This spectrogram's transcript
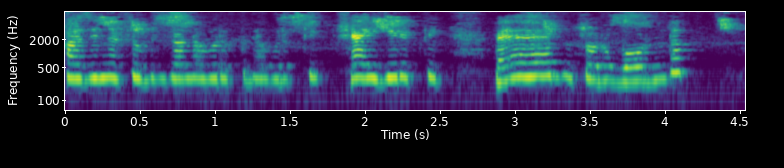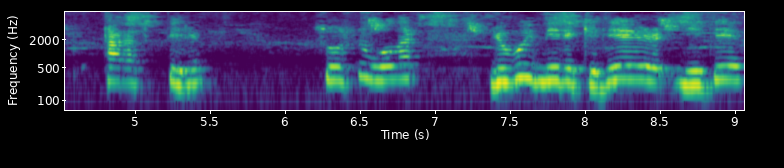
қазина су бізге анау керек мынау керек дейді шай керек дейді бәрін соның орындап таратып беремін. Сосын олар любой мерекеде неде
